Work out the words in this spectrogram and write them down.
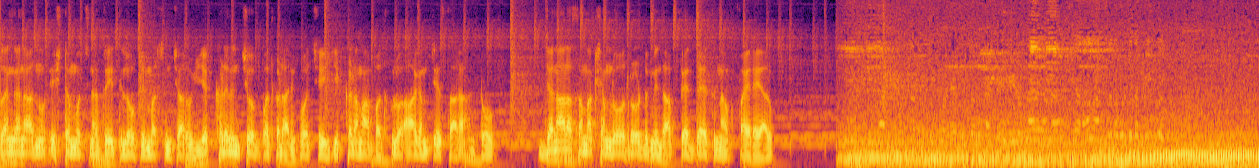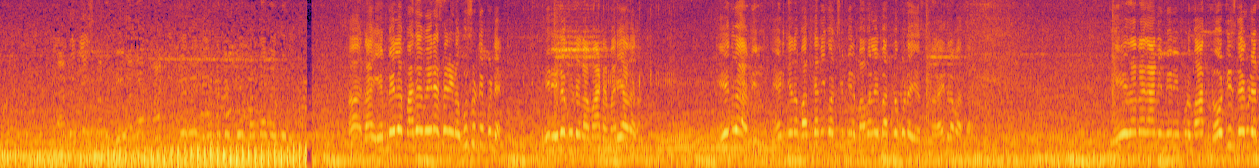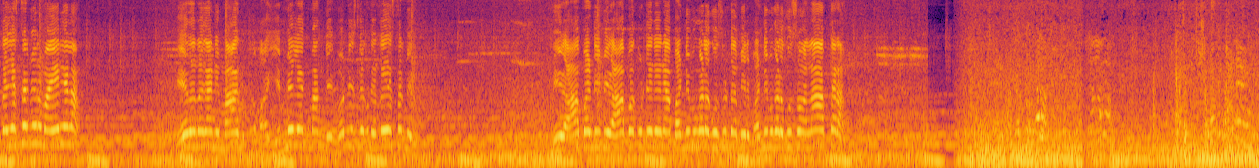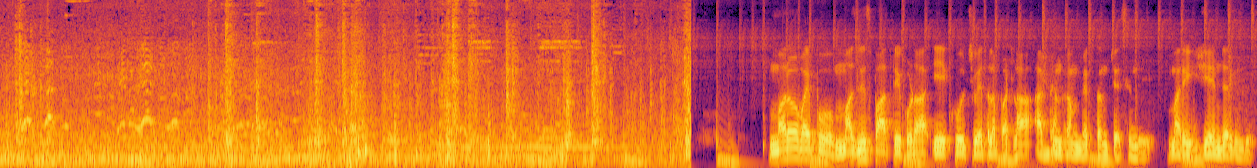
రంగనాథ్ను ఇష్టం వచ్చిన రీతిలో విమర్శించారు. ఎక్కడి నుంచో బతకడానికి వచ్చి ఇక్కడ మా బతుకులు ఆగం చేస్తారా అంటూ జనాల సమక్షంలో రోడ్డు మీద పెద్ద ఎత్తున ఫైర్ అయ్యారు. ఎమ్మెల్యే పదవి అయినా సరే ఇక్కడ కూర్చుంటే ఇప్పుడు నేను. మీరు వినకుంటే నా మాట మర్యాదగా. లేదు మీరు? ఏడికైనా బతకడానికి వచ్చి మీరు మమ్మల్ని బతకకుండా చేస్తున్నారు హైదరాబాద్ ఏదన్నా కానీ మీరు ఇప్పుడు మాకు నోటీస్ లేకుండా ఎట్లా చేస్తారు మీరు మా ఏరియాలో? ఏదన్నా కానీ మా ఎమ్మెల్యేకి మాకు నోటీస్ లేకుండా ఎట్లా చేస్తారు మీరు? మీరు ఆపండి మీరు ఆపకుంటే నేను ఆ బండి ముంగడ కూర్చుంటా. మీరు బండి ముంగడ కూర్చోవాలన్నా ఆపుతారా? మరోవైపు మజ్లిస్ పార్టీ కూడా ఈ కూల్చివేతల పట్ల అభ్యంతరం వ్యక్తం చేసింది. మరి ఏం జరిగింది?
